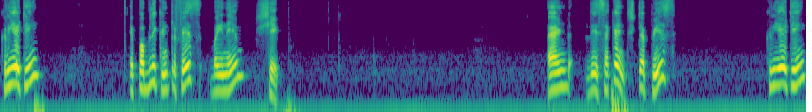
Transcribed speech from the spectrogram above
creating a public interface by name shape. And the second step is creating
